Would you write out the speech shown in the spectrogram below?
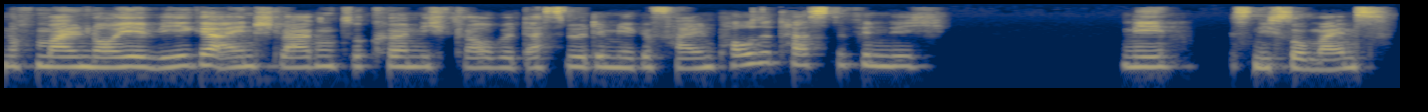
nochmal neue Wege einschlagen zu können. Ich glaube, das würde mir gefallen. Pause-Taste finde ich, nee, ist nicht so meins.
